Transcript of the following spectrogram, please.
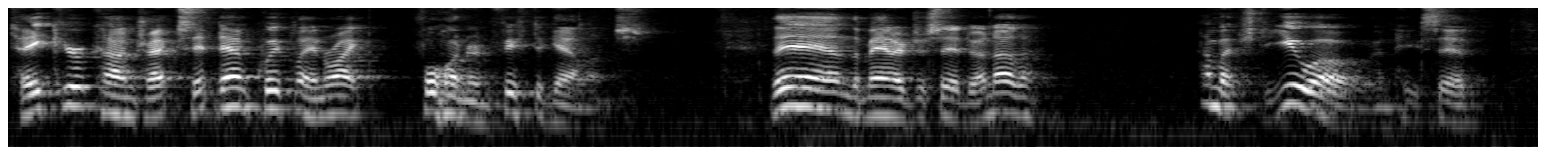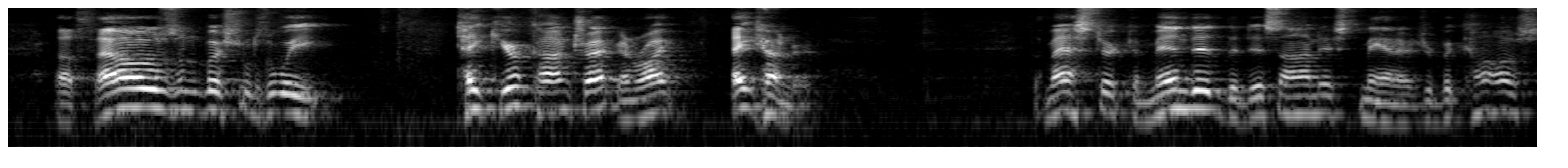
Take your contract, sit down quickly, and write 450 gallons. Then the manager said to another, How much do you owe? And he said, A thousand bushels a week. Take your contract and write 800. The master commended the dishonest manager because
